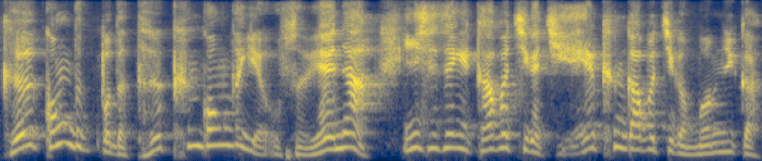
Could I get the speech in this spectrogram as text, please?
그 공덕보다 더 큰 공덕이 없어. 왜냐? 이 세상의 값어치가 제일 큰 값어치가 뭡니까?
